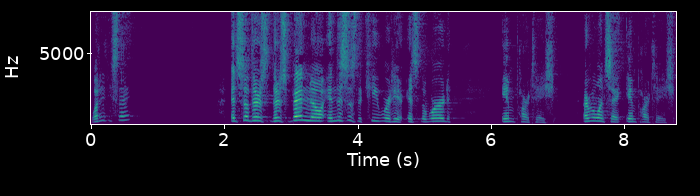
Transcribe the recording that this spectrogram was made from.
What did he say? And so there's, there's been no, and this is the key word here, it's the word impartation. Everyone say impartation.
